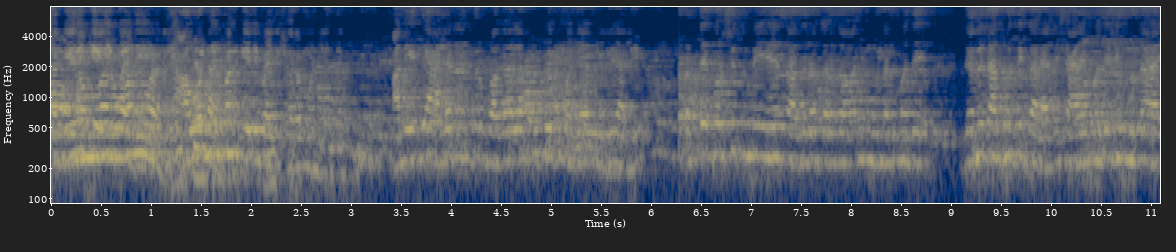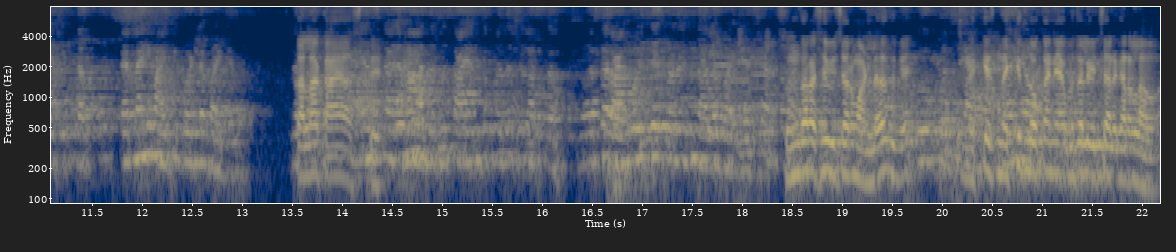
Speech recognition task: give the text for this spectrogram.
सगळ्यांनी केली पाहिजे. आणि आवड निर्माण केली पाहिजे खरं म्हटलं तर. आणि इथे आल्यानंतर बघायला खूप एक मजा वेगळी आली. प्रत्येक वर्षी तुम्ही हे साजरं करत जावं आणि मुलांमध्ये जनजागृती करा. आणि शाळेमध्ये जी मुलं आहे शिकतात त्यांनाही माहिती पडलं पाहिजे. कला काय असते? सायन्स काय- हा जसं सायन्सचं प्रदर्शन असतं तसं रांगोळीचं प्रदर्शन झालं पाहिजे. सुंदर असे विचार मांडले तुम्ही. नक्कीच नक्कीच लोकांनी याबद्दल विचार करायला हवा.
